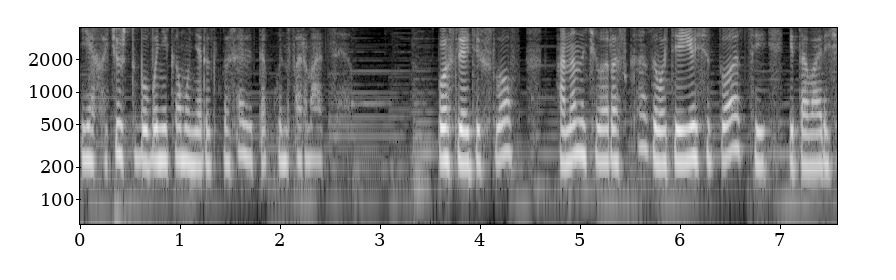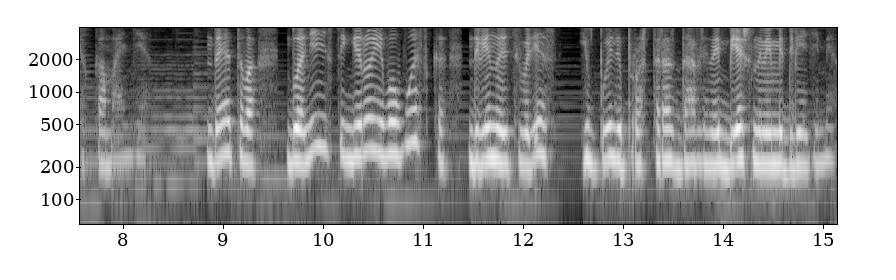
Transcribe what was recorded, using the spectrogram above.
Я хочу, чтобы вы никому не разглашали такую информацию. После этих слов она начала рассказывать о ее ситуации и товарищах в команде. До этого блондинистые герои его войска двинулись в лес и были просто раздавлены бешеными медведями.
